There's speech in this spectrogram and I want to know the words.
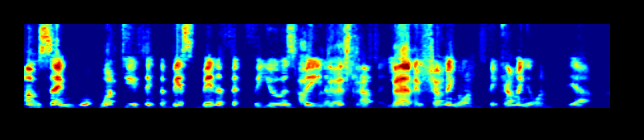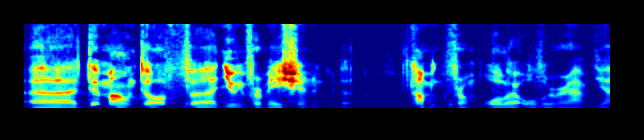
I'm saying what, what do you think the best benefit for you has Uh, been in as the beco- yeah, becoming one, becoming one. Yeah. Uh, the amount of uh, new information uh, coming from all over around, yeah.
